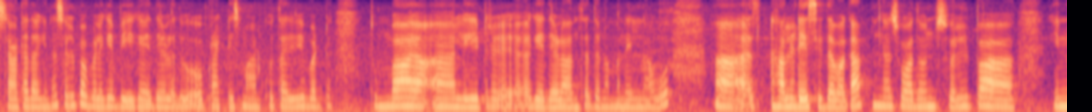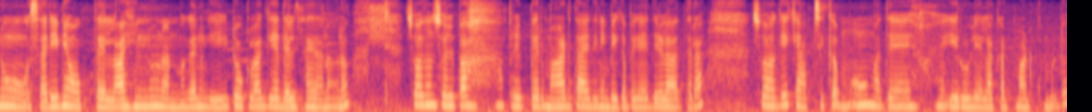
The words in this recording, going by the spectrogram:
ಸ್ಟಾರ್ಟ್ ಆದಾಗಿಂದ ಸ್ವಲ್ಪ ಬೆಳಗ್ಗೆ ಬೇಗ ಎದ್ದೇಳೋದು ಪ್ರಾಕ್ಟೀಸ್ ಮಾಡ್ಕೋತಾ ಇದ್ವಿ ಬಟ್ ತುಂಬ ಲೇಟ್ ಎದ್ದೇಳೋ ಅಂಥದ್ದು ನಮ್ಮ ಮನೇಲಿ ನಾವು. ಹಾಲಿಡೇಸ್ ಇದ್ದವಾಗ. ಸೊ ಅದೊಂದು ಸ್ವಲ್ಪ ಇನ್ನೂ ಸರಿಯೇ ಹೋಗ್ತಾ ಇಲ್ಲ. ಇನ್ನೂ ನನ್ನ ಮಗನಿಗೆ ಏಯ್ಟ್ ಓ ಕ್ಲಾಕ್ಗೆ ಎದ್ದೇಳ್ತಾ ಇದ್ದೆ ನಾನು ಸೊ ಅದೊಂದು ಸ್ವಲ್ಪ ಪ್ರಿಪೇರ್ ಮಾಡ್ತಾ ಇದ್ದೀನಿ, ಬೇಗ ಬೇಗ ಎದ್ದೇಳೋ ಆ ಥರ. ಸೊ ಹಾಗೆ ಕ್ಯಾಪ್ಸಿಕಮ್ಮು ಮತ್ತು ಈರುಳ್ಳಿ ಎಲ್ಲ ಕಟ್ ಮಾಡ್ಕೊಂಬಿಟ್ಟು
